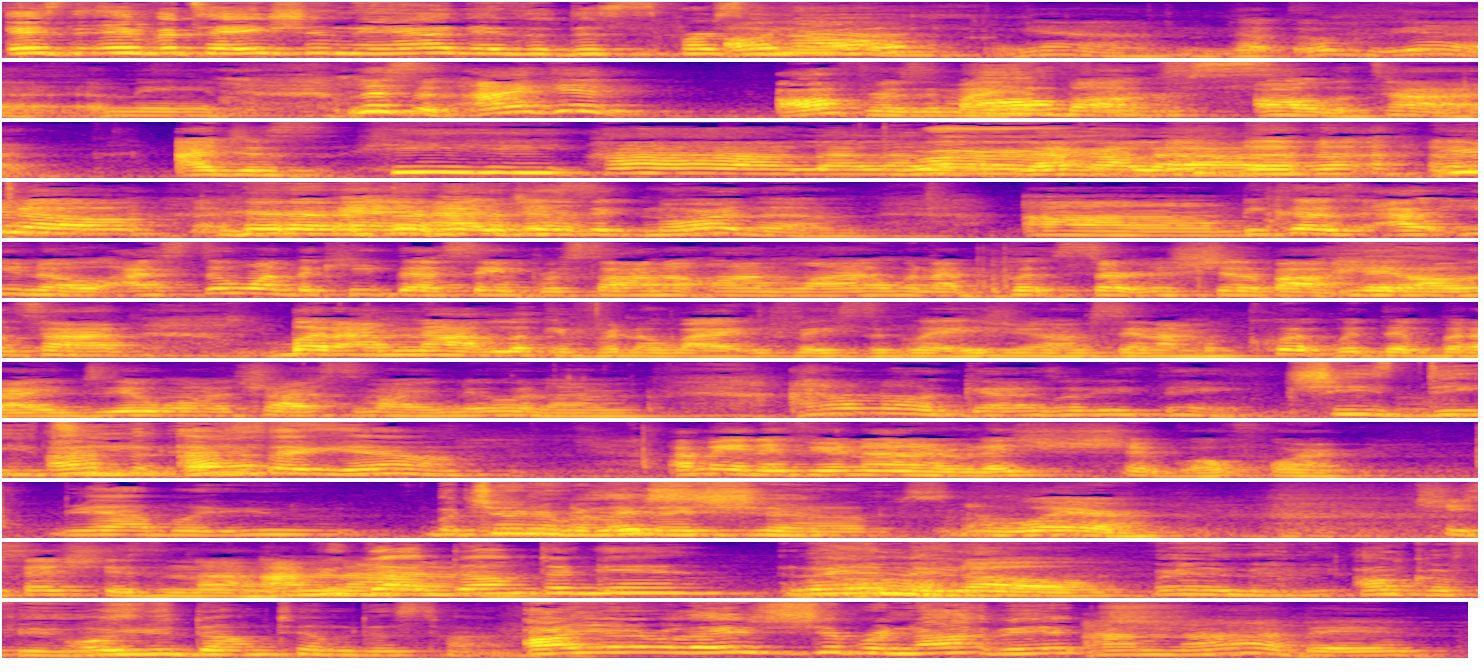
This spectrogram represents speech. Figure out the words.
Is the invitation there? There's this person Oh know? yeah, yeah, No, oh, yeah. I mean, listen, I get offers in my Offers. inbox all the time. I just hee hee ha ha la la la Right, la la, la you know, and I just ignore them. Um, because I, you know, I still want to keep that same persona online when I put certain shit about head Yeah. all the time. But I'm not looking for nobody to face the glaze. You know what I'm saying? I'm equipped with it, but I do want to try somebody new. And I'm, I don't know, guys. What do you think? She's DTF. I, th- I say yeah. I mean, if you're not in a relationship, go for it. Yeah, but you. But you're in a relationship. relationships. Where? She says she's not. I'm You not- got dumped again? Wait a minute. no. Wait a minute. I'm confused. Or you dumped him this time? Are you in a relationship or not, bitch? I'm not, babe.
